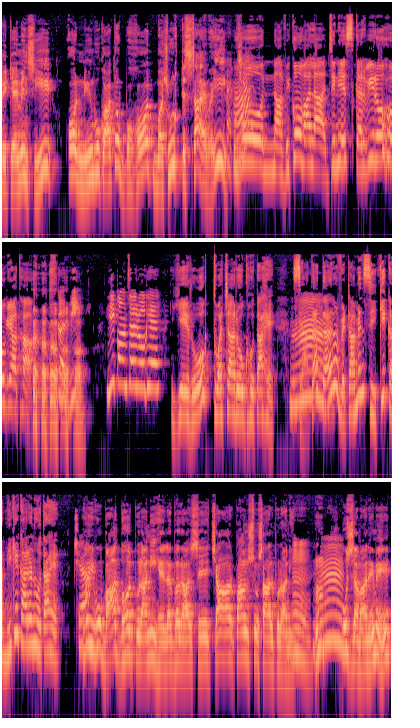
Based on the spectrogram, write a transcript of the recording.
विटामिन सी और नींबू का तो बहुत मशहूर किस्सा है भाई। वो नाविकों वाला जिन्हें स्कर्वी रोग हो गया था। स्कर्वी? ये कौन सा रोग है? ये रोग त्वचा रोग होता है। ज़्यादातर विटामिन सी की कमी के कारण होता है। अच्छा। वही वो बात बहुत पुरानी है लगभग आज से चार पाँच सौ साल पुरानी। हम्म, उस जमाने में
